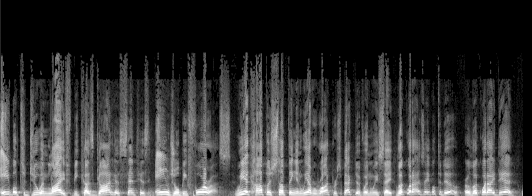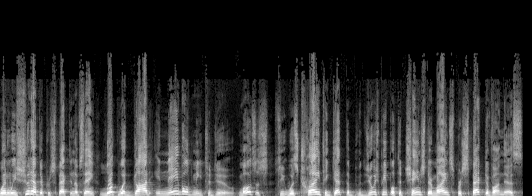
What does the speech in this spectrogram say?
able to do in life because God has sent his angel before us. We accomplish something and we have a wrong perspective when we say, Look what I was able to do, or look what I did. When we should have the perspective of saying, Look what God enabled me to do. Moses was trying to get the Jewish people to change their mind's perspective on this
